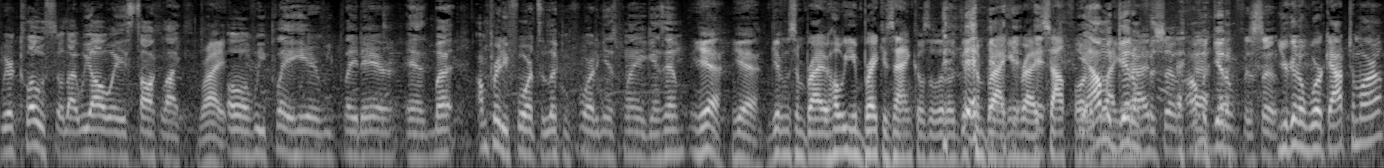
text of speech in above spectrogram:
we're close, so like we always talk like, Right. Oh, if we play here, we play there, and but I'm pretty forward to looking forward against playing against him. Yeah, yeah. Give him some brag. Hope you can break his ankles a little. Get some bragging rights. South Florida. Yeah, I'm gonna get him rights. for sure. I'm gonna get him for sure. You're gonna work out tomorrow?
